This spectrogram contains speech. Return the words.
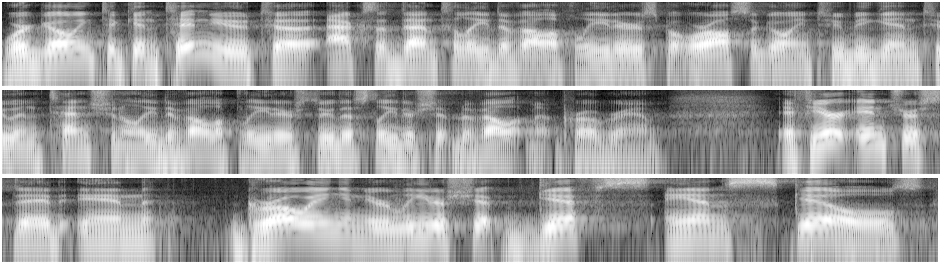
We're going to continue to accidentally develop leaders, but we're also going to begin to intentionally develop leaders through this leadership development program. If you're interested in growing in your leadership gifts and skills,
